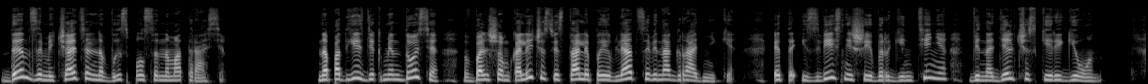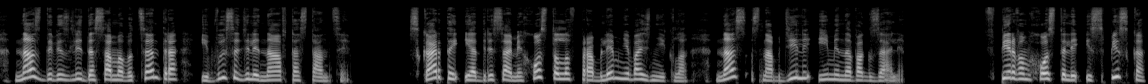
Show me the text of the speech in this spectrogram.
Дэн замечательно выспался на матрасе. На подъезде к Мендосе в большом количестве стали появляться виноградники. Это известнейший в Аргентине винодельческий регион. Нас довезли до самого центра и высадили на автостанции. С картой и адресами хостелов проблем не возникло, нас снабдили именно в вокзале. В первом хостеле из списка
